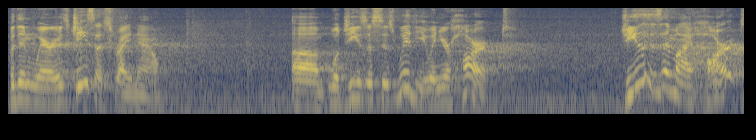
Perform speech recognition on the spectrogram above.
But then, where is Jesus right now? Um, well, Jesus is with you in your heart. Jesus is in my heart?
